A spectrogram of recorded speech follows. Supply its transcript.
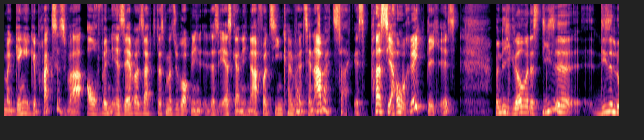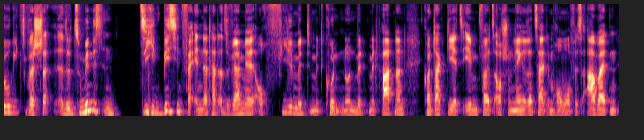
mal, gängige Praxis war, auch wenn er selber sagte, dass man es überhaupt nicht, dass er es gar nicht nachvollziehen kann, weil es ja ein Arbeitstag ist, was ja auch richtig ist. Und ich glaube, dass diese, diese Logik also zumindest in, sich ein bisschen verändert hat. Also wir haben ja auch viel mit, mit Kunden und mit, mit Partnern Kontakt, die jetzt ebenfalls auch schon längere Zeit im Homeoffice arbeiten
